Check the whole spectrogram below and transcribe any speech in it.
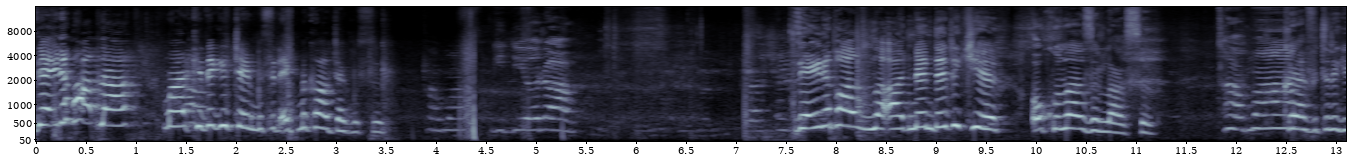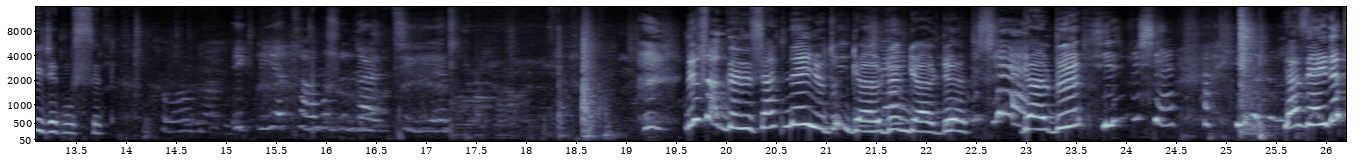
Zeynep abla markete gidecek misin? Ekmek alacak mısın? Tamam gidiyorum. Zeynep abla annem dedi ki okula hazırlansın. Tamam. Kıyafetini giyecek misin? Tamam. İlk bir yatağımı düzelteyim. Ne sakladın sen? Ne yiyordun? Gördüm gördüm. şey. Gördüm. Hiçbir şey. Ya Zeynep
